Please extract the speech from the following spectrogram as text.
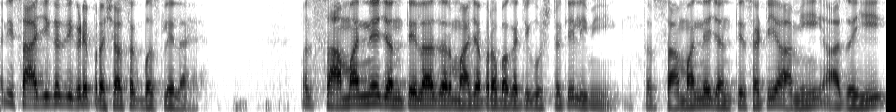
आणि साहजिकच इकडे प्रशासक बसलेला आहे. पण सामान्य जनतेला जर माझ्या प्रभागाची गोष्ट केली मी तर सामान्य जनतेसाठी आम्ही आजही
